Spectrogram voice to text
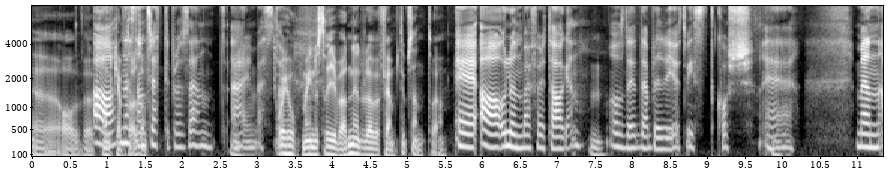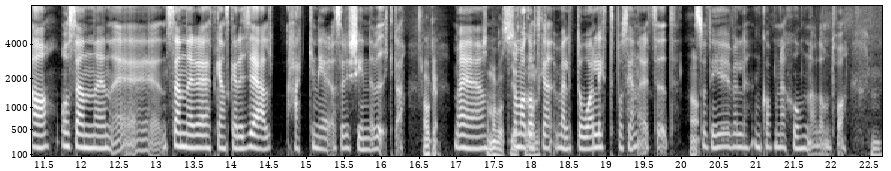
eh, av fondkapitalet? Ja, nästan 30 procent är mm. Investor. Och ihop med Industrivärden är det väl över 50 procent tror jag. Eh, ja, och Lundbergföretagen. Mm. Och det, där blir det ju ett visst kors. Eh, mm. Men ja, och sen, eh, sen är det ett ganska rejält hack ner, alltså det är Kinnevik då. Okay. Eh, som har gått, som har gått väldigt dåligt på senare tid. Ja. Så det är väl en kombination av de två. Mm.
